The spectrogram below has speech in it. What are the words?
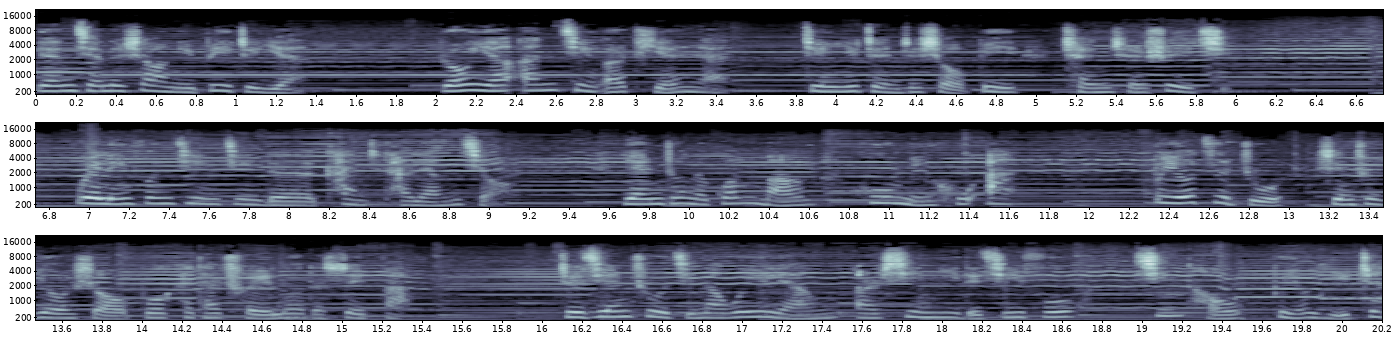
眼前的少女闭着眼，容颜安静而恬然，竟已枕着手臂沉沉睡去。魏凌风静静地看着她良久，眼中的光芒忽明忽暗，不由自主伸出右手拨开她垂落的碎发，指尖触及那微凉而细腻的肌肤，心头不由一震。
